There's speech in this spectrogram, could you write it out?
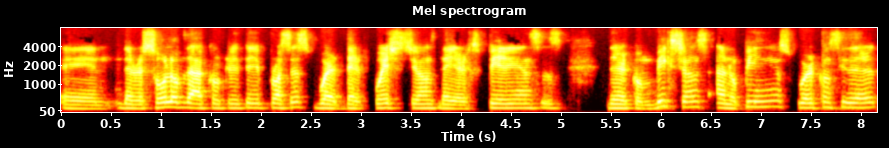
and the result of the co-creative process where their questions, their experiences, their convictions and opinions were considered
